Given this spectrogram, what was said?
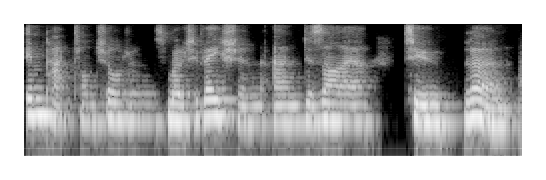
impact on children's motivation and desire to learn.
